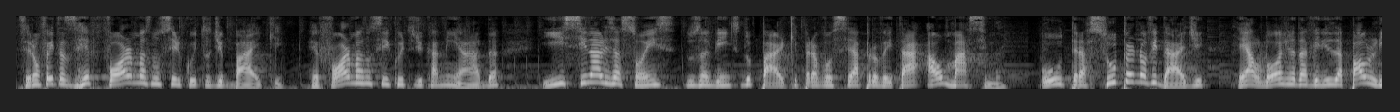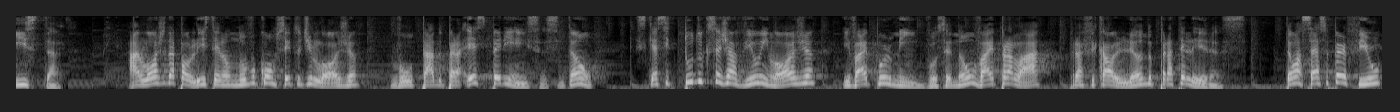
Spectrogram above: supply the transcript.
Serão feitas reformas nos circuitos de bike, reformas no circuito de caminhada e sinalizações dos ambientes do parque para você aproveitar ao máximo. Outra super novidade é a loja da Avenida Paulista. A loja da Paulista é um novo conceito de loja voltado para experiências. Então, esquece tudo que você já viu em loja e vai por mim. Você não vai para lá para ficar olhando prateleiras. Então acesse o perfil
